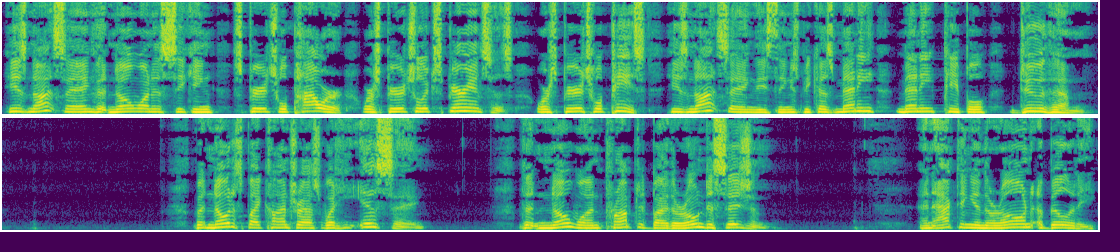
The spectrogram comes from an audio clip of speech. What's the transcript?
He's not saying that no one is seeking spiritual power or spiritual experiences or spiritual peace. He's not saying these things because many, many people do them. But notice by contrast what he is saying that no one prompted by their own decision and acting in their own ability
